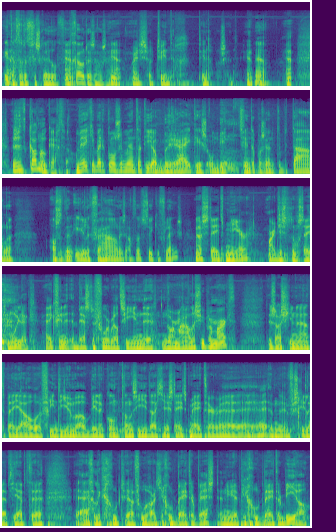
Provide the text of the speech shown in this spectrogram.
Ik dacht dat het verschil veel groter zou zijn. Ja, maar het is zo 20, 20 procent. Ja. Ja. Dus het kan ook echt wel. Merk je bij de consument dat hij ook bereid is om die 20 procent te betalen... als het een eerlijk verhaal is achter het stukje vlees? Nou, steeds meer. Maar het is nog steeds moeilijk. Ik vind het, beste voorbeeld zie je in de normale supermarkt. Dus als je inderdaad bij jouw vriend de Jumbo binnenkomt... dan zie je dat je steeds meter uh, een verschil hebt. Je hebt uh, eigenlijk goed... Ja, vroeger had je goed, beter, best. En nu heb je goed, beter, bio.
